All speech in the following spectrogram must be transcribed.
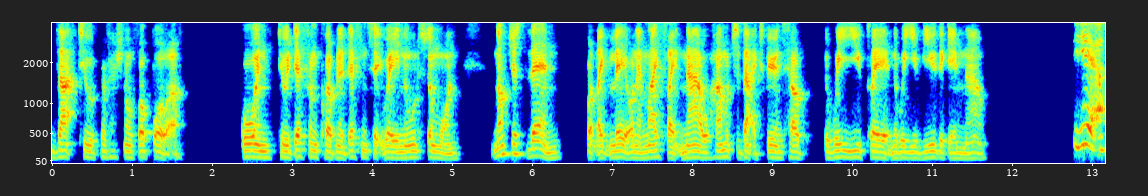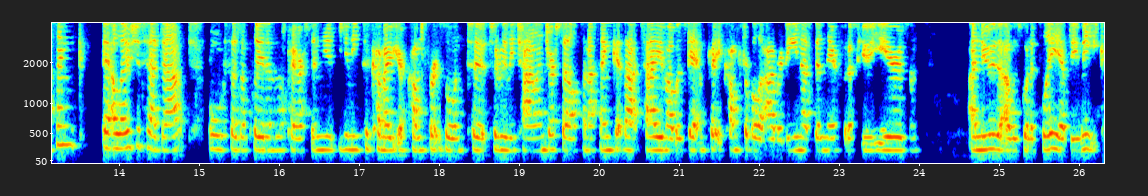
that to a professional footballer going to a different club in a different city where you know someone, not just then, but like later on in life, like now, how much did that experience help the way you play it and the way you view the game now? Yeah, I think it allows you to adapt both as a player and as a person. You, you need to come out your comfort zone to, to really challenge yourself. And I think at that time I was getting pretty comfortable at Aberdeen. I'd been there for a few years and I knew that I was going to play every week.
